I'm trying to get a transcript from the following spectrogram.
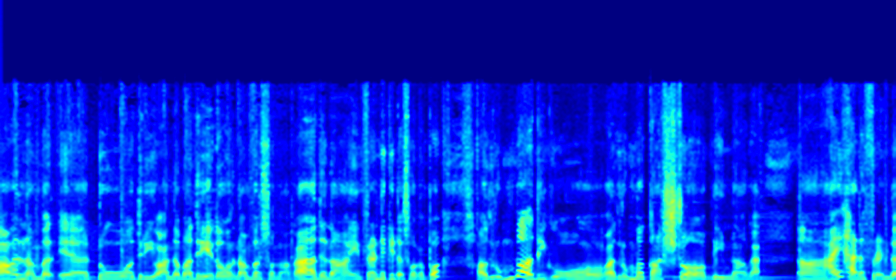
பவர் நம்பர் டூவோ த்ரீயோ அந்த மாதிரி ஏதோ ஒரு நம்பர் சொன்னாங்க. அது நான் என் ஃப்ரெண்டு கிட்ட சொன்னப்போ அது ரொம்ப அதிகம் அது ரொம்ப கஷ்டம் அப்படின்னாங்க. ஐ ஹேட் அ ஃப்ரெண்டு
